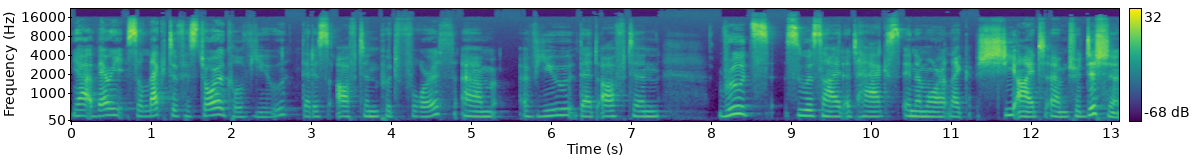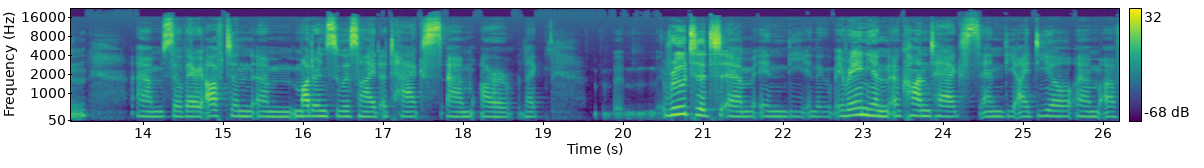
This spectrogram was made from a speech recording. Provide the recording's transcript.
yeah, a very selective historical view that is often put forth, um, a view that often roots suicide attacks in a more like Shiite um, tradition um, so very often, um, modern suicide attacks um, are like rooted um, in the in the Iranian uh, context and the ideal um, of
